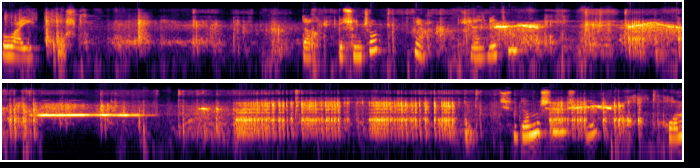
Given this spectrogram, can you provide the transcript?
Лайку. Так, тут більше нічого? Ні, пішла звідси. Сюди не йшли. Хом.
